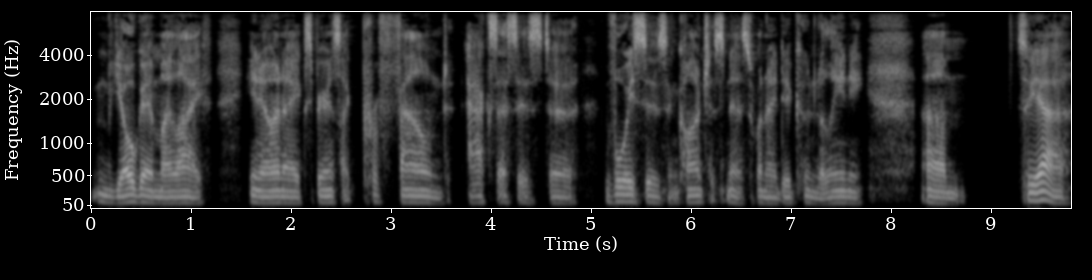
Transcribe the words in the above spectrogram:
yoga in my life, you know, and I experienced like profound accesses to voices and consciousness when I did Kundalini. Um, so yeah,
